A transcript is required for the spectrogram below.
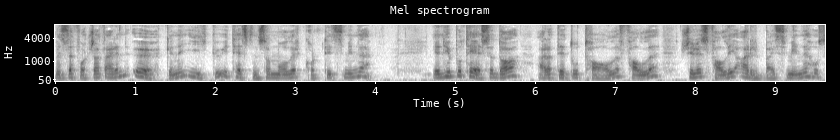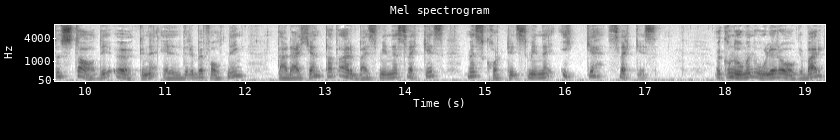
mens det fortsatt er en økende IQ i testene som måler korttidsminne. En hypotese da er at det totale fallet skyldes fall i arbeidsminne hos en stadig økende eldre befolkning, der det er kjent at arbeidsminnet svekkes, mens korttidsminnet ikke svekkes. Økonomen Ole Rågeberg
